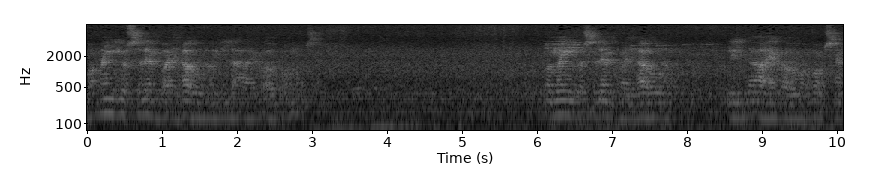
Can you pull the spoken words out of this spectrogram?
وَمَن يُسْلِمْ وَجْهَهُ لِلَّهِ وَهُوَ مُحْسِنٌ۔ ومن يسلم وجهه لله فهو محسن.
